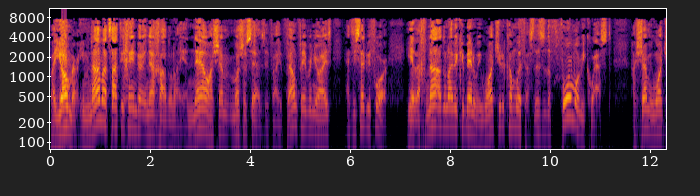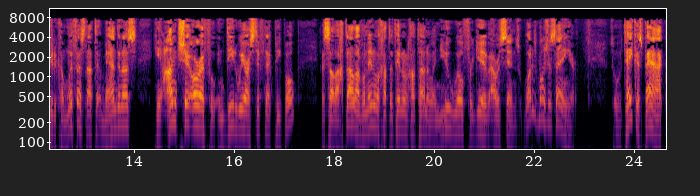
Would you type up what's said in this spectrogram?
Vayomer, imna matzati chen Adonai. And now Hashem, Moshe says, if I found favor in your eyes, as he said before, Yelechna Adonai v'kibenu. We want you to come with us. This is the formal request. Hashem, we want you to come with us, not to abandon us. Ki amkshe orefu. Indeed, we are stiff-necked people. And you will forgive our sins. What is Moshe saying here? So take us back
